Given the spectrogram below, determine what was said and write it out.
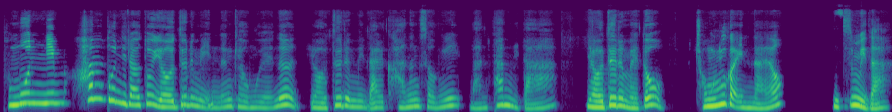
부모님 한 분이라도 여드름이 있는 경우에는 여드름이 날 가능성이 많답니다. 여드름에도 종류가 있나요? 있습니다.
